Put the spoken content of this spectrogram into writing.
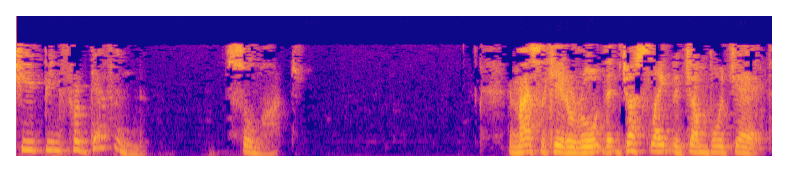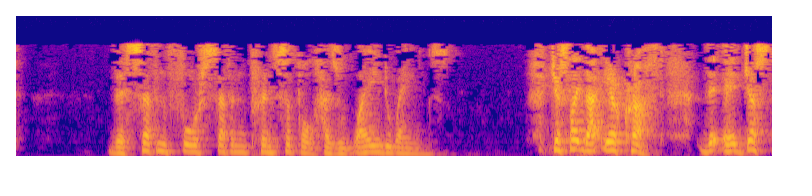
she'd been forgiven so much. And Lucado wrote that just like the jumbo jet, the 747 principle has wide wings. Just like that aircraft, the, uh, just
